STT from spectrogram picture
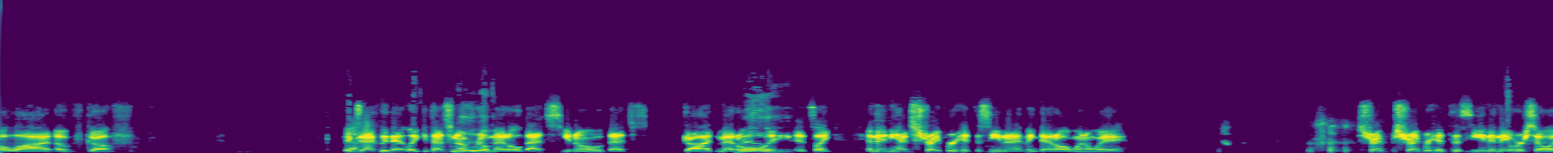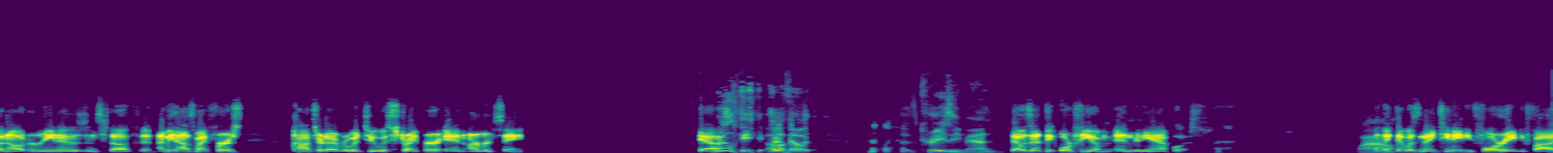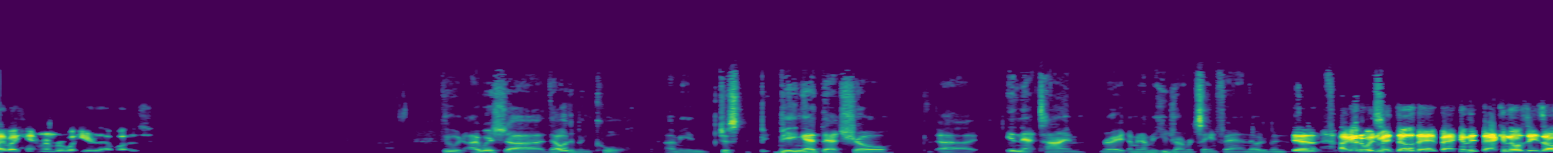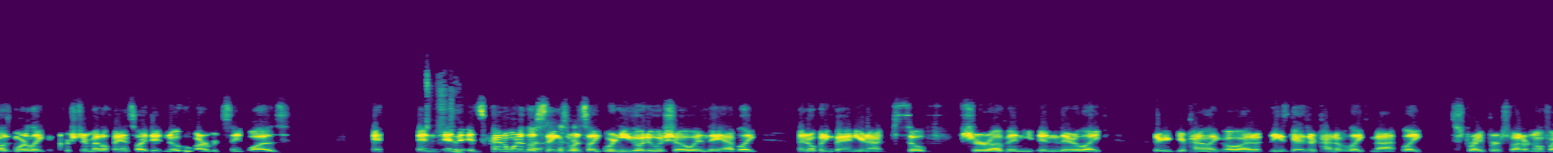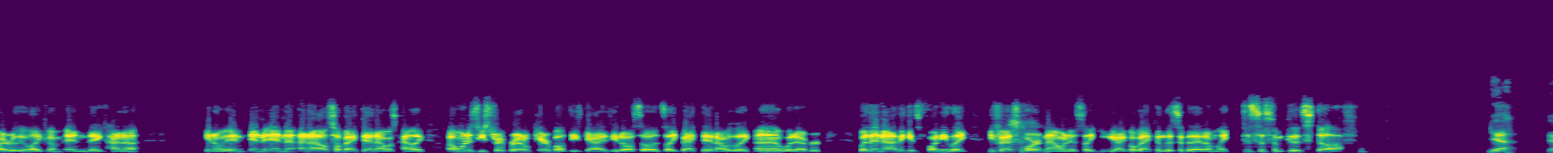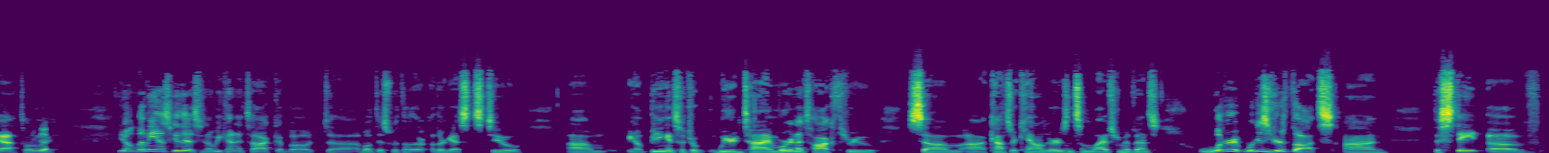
a lot of guff. Yeah. Exactly that. Like that's not really? real metal. That's you know that's God metal, really? and it's like. And then you had Stryper hit the scene, and I think that all went away. Stryper, Stryper hit the scene, and they were selling out arenas and stuff. And I mean, that was my first concert I ever went to with Stryper and Armored Saint. Yeah, really? Oh, that was that's crazy, man. That was at the Orpheum in Minneapolis. Wow. I think that was 1984 85. I can't remember what year that was. Dude, I wish uh, that would have been cool. I mean, just b- being at that show uh, in that time, right? I mean, I'm a huge Armored Saint fan. That would have been. Yeah, I got to admit though that back in the back in those days, I was more like a Christian metal fan, so I didn't know who Armored Saint was and and it's kind of one of those things where it's like when you go to a show and they have like an opening band you're not so sure of, and and they're like they're you're kind of like oh I, these guys are kind of like not like Stryper, so I don't know if I really like them, and they kind of you know and and and and also back then I was kind of like I want to see Stryper, I don't care about these guys, you know, so it's like back then I was like uh whatever. But then I think it's funny, like you fast forward now, and it's like you gotta go back and listen to that. I'm like, this is some good stuff. Yeah, yeah, totally. Yeah. You know, let me ask you this. You know, we kind of talk about uh, about this with other other guests too. Um, you know, being in such a weird time, we're going to talk through some uh, concert calendars and some live stream events. What are what is your thoughts on the state of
